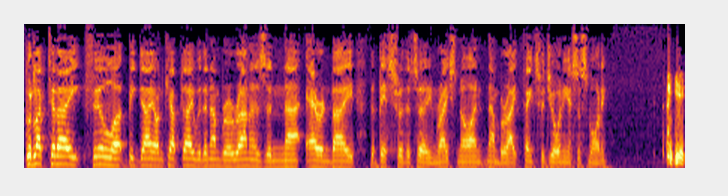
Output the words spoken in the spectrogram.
Good luck today, Phil. Uh, big day on Cup Day with a number of runners and uh, Arran Bay, the best for the team. Race 9, number 8. Thanks for joining us this morning. Thank you.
